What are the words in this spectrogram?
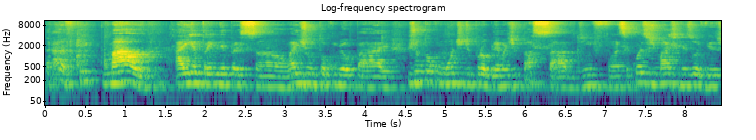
Cara, fiquei mal. Aí entrei em depressão, aí juntou com meu pai, juntou com um monte de problemas de passado, de infância, coisas mais resolvidas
